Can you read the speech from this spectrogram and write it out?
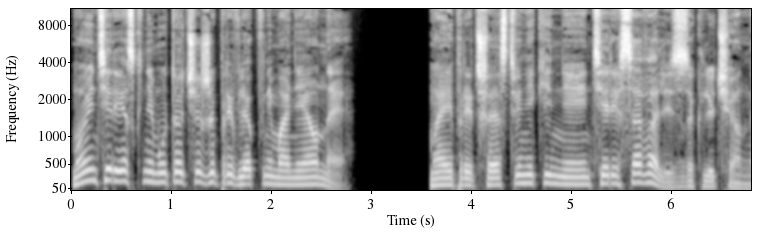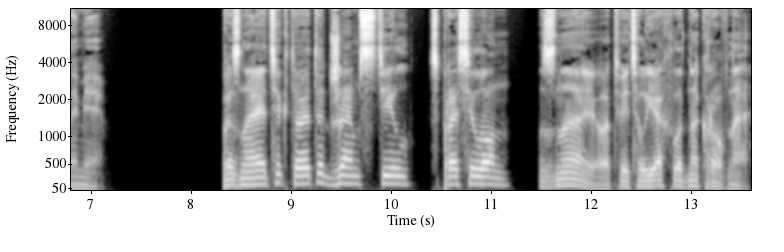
Мой интерес к нему тотчас же привлек внимание Оне. Мои предшественники не интересовались заключенными. «Вы знаете, кто это Джемс Стил?» — спросил он. «Знаю», — ответил я хладнокровно.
